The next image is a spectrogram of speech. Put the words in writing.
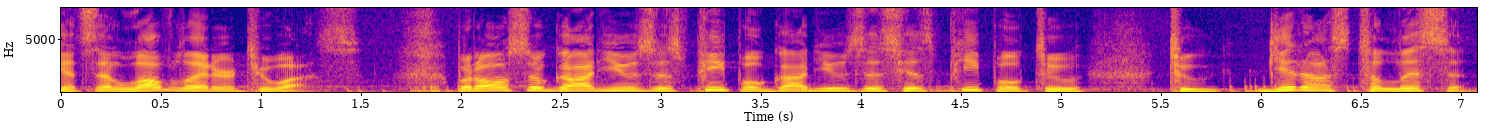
it's a love letter to us. But also, God uses people. God uses His people to, to get us to listen.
